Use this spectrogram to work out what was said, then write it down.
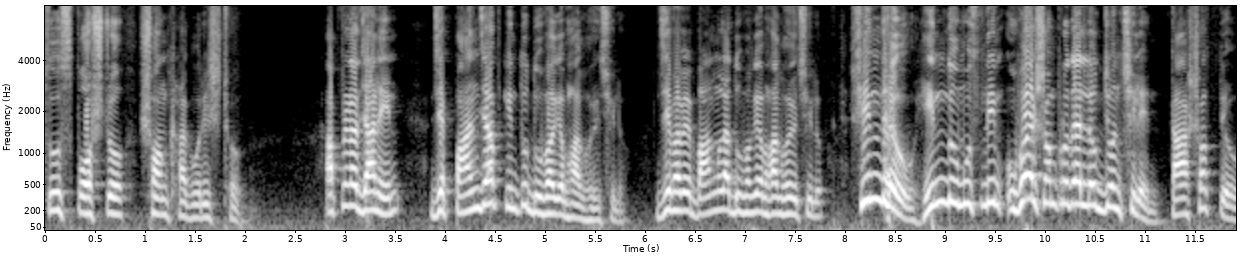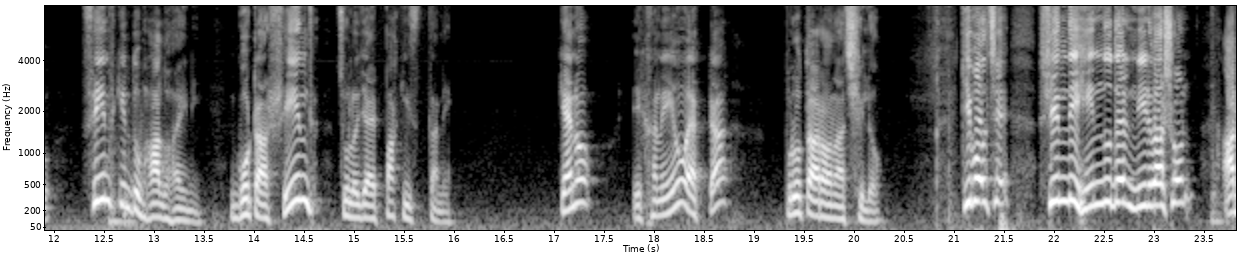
সুস্পষ্ট সংখ্যাগরিষ্ঠ। আপনারা জানেন যে পাঞ্জাব কিন্তু দুভাগে ভাগ হয়েছিল। যেভাবে বাংলা দুভাগে ভাগ হয়েছিল সিন্ধেও হিন্দু, মুসলিম, উভয় সম্প্রদায়ের লোকজন ছিলেন। তা সত্ত্বেও সিন্ধ কিন্তু ভাগ হয়নি। গোটা সিন্ধ চলে যায় পাকিস্তানে। কেন? এখানেও একটা প্রতারণা ছিল। কি বলছে? সিন্ধি হিন্দুদের নির্বাসন, আর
